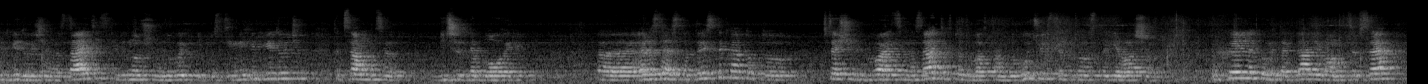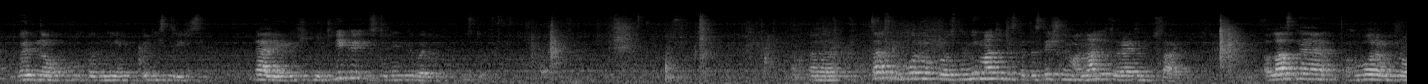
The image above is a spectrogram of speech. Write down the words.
відвідувачем на сайті, співвідношення нових і постійних відвідувачів, так само це більше для блогерів. РСС-статистика, тобто все, що відбувається на сайті, хто до вас там долучується, хто стає вашим прихильником і так далі, вам це все видно в одній, одній стрічці. Далі вихідні кліки і сторінки виходу. Е, Зараз поговоримо про основні методи статистичного аналізу рейтингу сайту. Власне, говоримо про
